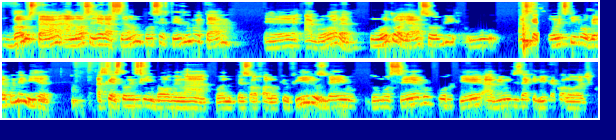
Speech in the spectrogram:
Vamos estar. A nossa geração, com certeza, vai estar é, agora com outro olhar sobre o, as questões que envolveram a pandemia. As questões que envolvem lá, quando o pessoal falou que o vírus veio do morcego porque havia um desequilíbrio ecológico.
